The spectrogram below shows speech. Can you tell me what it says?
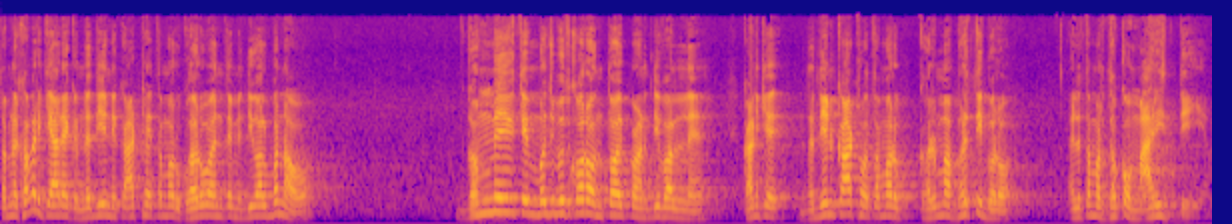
તમને ખબર ક્યારેક નદીને કાંઠે તમારું ઘર હોય ને તમે દિવાલ બનાવો? ગમે એવી રીતે મજબૂત કરો ને તોય પણ દિવાલને. કારણ કે નદીને કાંઠો તમારું ઘરમાં ભરતી ભરો, એટલે તમારો ધક્કો મારી જ દે એમ.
